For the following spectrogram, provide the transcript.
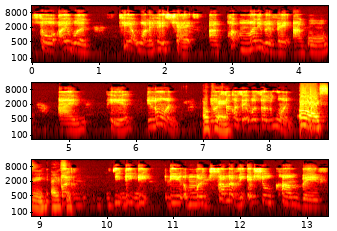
So I would take one of his checks and put money with it and go and pay the loan. Okay. Because it was a loan. Oh, I see. I see. But the, the, the, the, some of the issue come with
